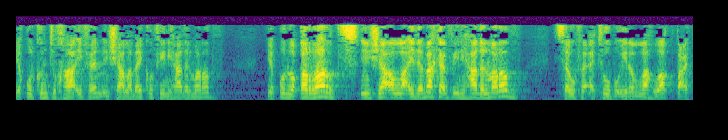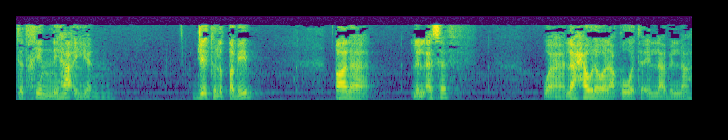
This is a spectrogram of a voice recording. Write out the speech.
يقول كنت خائفا إن شاء الله ما يكون فيني هذا المرض. يقول وقررت إن شاء الله إذا ما كان فيني هذا المرض سوف أتوب إلى الله وأقطع التدخين نهائيا. جئت للطبيب. قال للأسف ولا حول ولا قوة إلا بالله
